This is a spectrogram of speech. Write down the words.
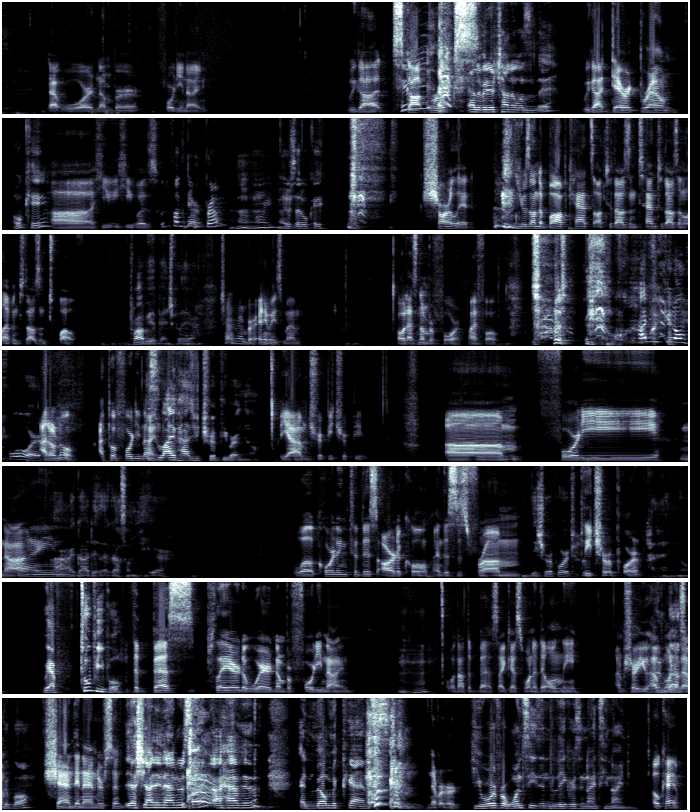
that wore number 49. We got Scott Brooks. Elevator channel was lit. we got Derek Brown. Okay. Uh, he he was who the fuck Derek Brown? I, I just said okay. Charlotte. he was on the Bobcats on 2010, 2011, 2012. Probably a bench player. trying to remember. Anyways, man. Oh, that's number four. My fault. How do you get on four? I don't know. I put 49. This live has you trippy right now. Yeah, I'm trippy, trippy. Um, 49. I, I got it. I got some here. Well, according to this article, and this is from Bleacher Report. Bleacher Report, How did I know? We have two people. the best player to wear number 49, Mm-hmm. well, not the best, I guess one of the only. I'm sure you have In one of basketball. them. Shandon Anderson. Yeah, Shandon Anderson. I have him. And Mel McCants. Never heard. he wore for one season the Lakers in 1990. Okay.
